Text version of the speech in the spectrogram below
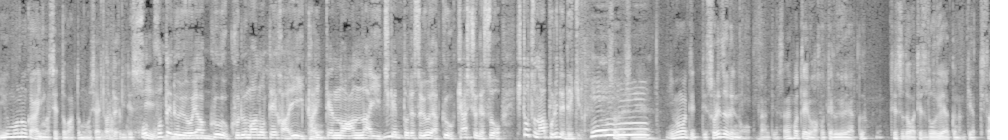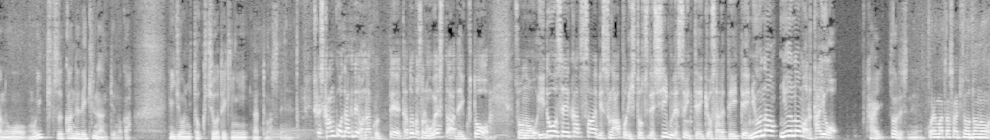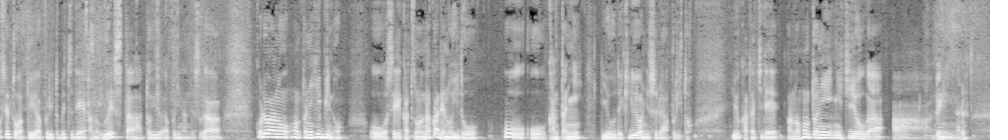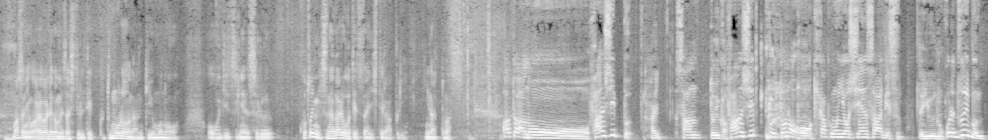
うものが今、セットワと申し上げたアプリですし。ホテル予約、車の手配、体験の案内、チケットレス予約、キャッシュレスを一つのアプリでできる。そうですね。今までってそれぞれの、なんていうんですかね、ホテルはホテル予約、鉄道は鉄道予約なんてやってたのを、もう一気通貫でできるなんていうのが、非常に特徴的になってますね。しかし観光だけではなくって、例えばそのウエスターで行くと、その移動生活サービスがアプリ一つでシームレスに提供されていて、ニューナニューノーマル対応。はい、そうですね。これまた先ほどのセトアというアプリと別で、あの、ウエスターというアプリなんですが、これはあの、本当に日々の生活の中での移動を簡単に利用できるようにするアプリという形で、あの、本当に日常があ便利になる。まさに我々が目指している Tech Tomorrow なんていうものを実現することにつながるお手伝いしているアプリになってます。あとあのー、ファンシップ。さんというか、ファンシップとの企画運用支援サービスっていうの、これ随分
